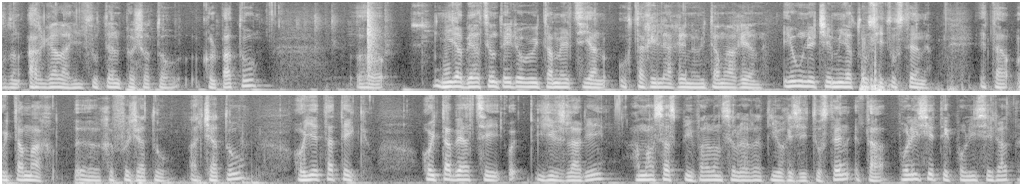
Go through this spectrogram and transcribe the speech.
Orduan, argala hil zuten pesoto kolpatu. Uh, mila behatzen eta irogu metzian, urtahilaren oitamarrean, eun etxe miatu zituzten, eta oitamar uh, refugiatu altxatu. Hoietatik, hoita behatzi jibzlari, hama zazpi balantzolerati hori zituzten, eta polizietik polizirat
